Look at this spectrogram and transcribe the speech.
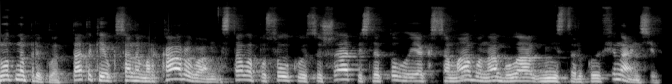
Ну, от, наприклад, та таки Оксана Маркарова стала посолкою США після того, як сама вона була міністеркою фінансів.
